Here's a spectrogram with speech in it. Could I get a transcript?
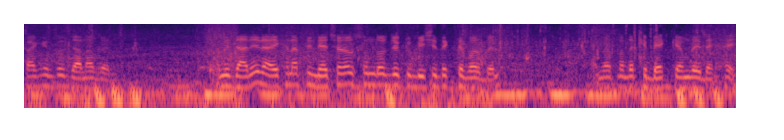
তা কিন্তু জানাবেন। আমি জানি না, এখানে আপনি ন্যাচারাল সৌন্দর্য একটু বেশি দেখতে পারবেন। আমি আপনাদেরকে ব্যাক ক্যামেরায় দেখাই।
